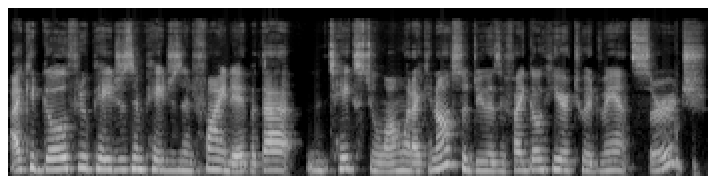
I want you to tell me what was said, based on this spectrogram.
I could go through pages and pages and find it, but that takes too long. What I can also do is if I go here to advanced search,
